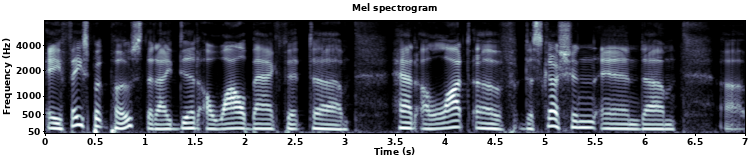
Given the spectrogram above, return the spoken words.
a Facebook post that I did a while back that uh, had a lot of discussion, and um, uh,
